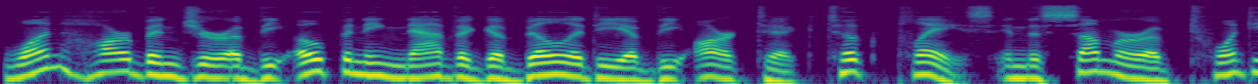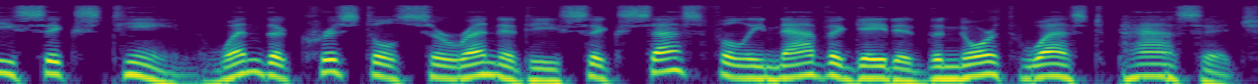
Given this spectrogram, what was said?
One harbinger of the opening navigability of the Arctic took place in the summer of 2016 when the Crystal Serenity successfully navigated the Northwest Passage,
